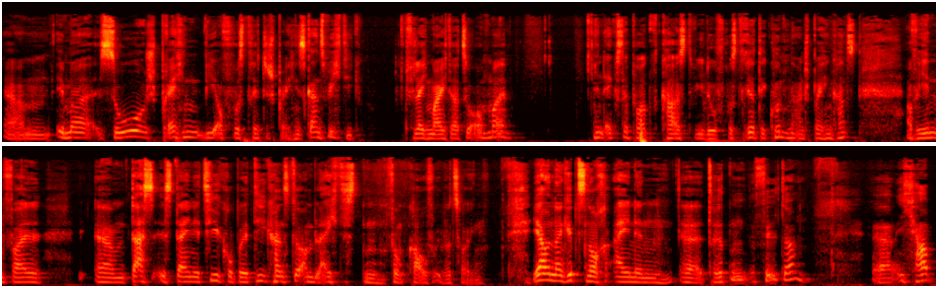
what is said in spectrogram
Ähm, immer so sprechen, wie auch Frustrierte sprechen, ist ganz wichtig. Vielleicht mache ich dazu auch mal einen extra Podcast, wie du frustrierte Kunden ansprechen kannst. Auf jeden Fall, ähm, das ist deine Zielgruppe, die kannst du am leichtesten vom Kauf überzeugen. Ja, und dann gibt es noch einen äh, dritten Filter. Äh, ich habe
